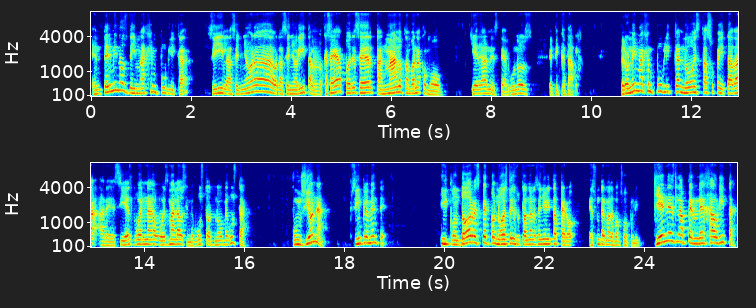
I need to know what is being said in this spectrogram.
En términos de imagen pública, sí, la señora o la señorita, lo que sea, puede ser tan malo tan buena como quieran este, algunos etiquetarla. Pero una imagen pública no está supeditada a de si es buena o es mala o si me gusta o no me gusta. Funciona, simplemente. Y con todo respeto, no estoy insultando a la señorita, pero es un tema de Vox Populi. ¿Quién es la pendeja ahorita?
